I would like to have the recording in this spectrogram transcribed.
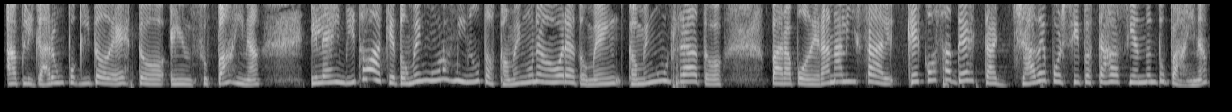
aplicar un poquito de esto en sus páginas y les invito a que tomen unos minutos, tomen una hora, tomen, tomen un rato para poder analizar qué cosas de estas ya de por sí tú estás haciendo en tu página,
